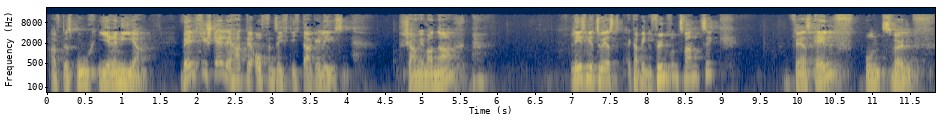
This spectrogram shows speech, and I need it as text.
auf das Buch Jeremia. Welche Stelle hat er offensichtlich da gelesen? Schauen wir mal nach. Lesen wir zuerst Kapitel 25, Vers 11 und 12.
